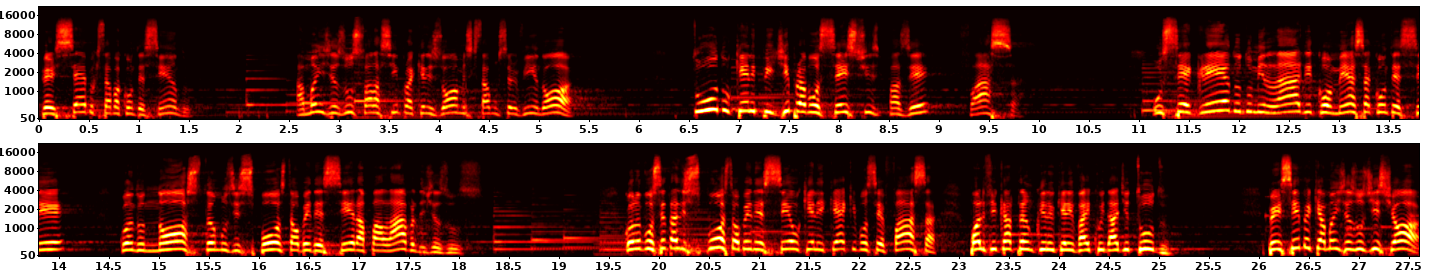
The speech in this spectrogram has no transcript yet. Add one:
percebe o que estava acontecendo, a mãe de Jesus fala assim para aqueles homens que estavam servindo: Ó, tudo o que Ele pedir para vocês fazer, faça. O segredo do milagre começa a acontecer quando nós estamos dispostos a obedecer a palavra de Jesus. Quando você está disposto a obedecer o que Ele quer que você faça, pode ficar tranquilo que Ele vai cuidar de tudo. Perceba que a mãe de Jesus disse: Ó,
